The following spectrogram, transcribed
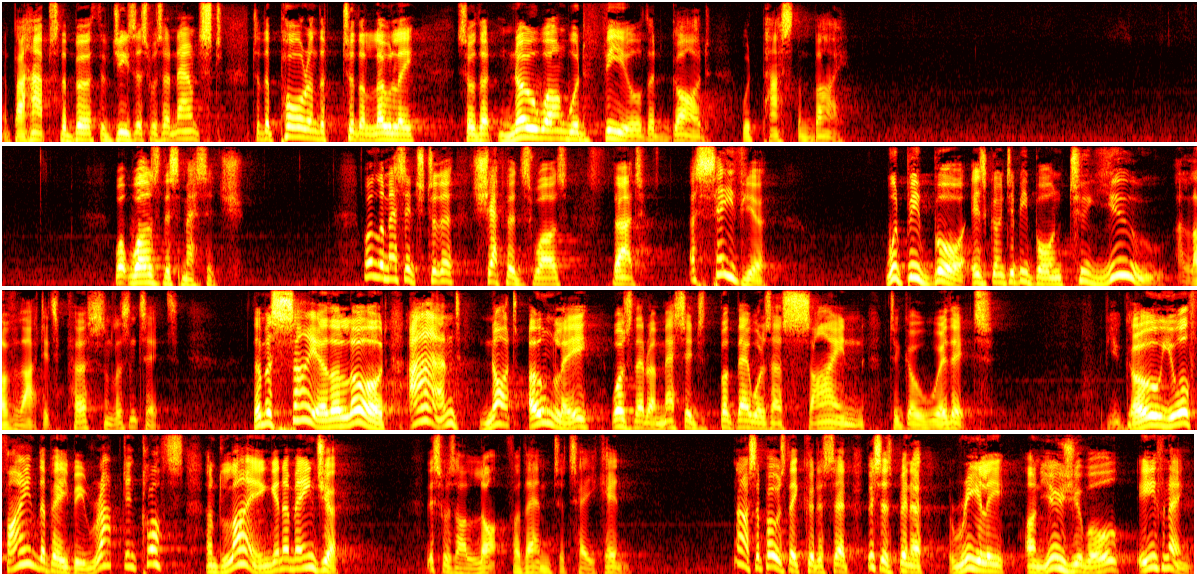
And perhaps the birth of Jesus was announced to the poor and the, to the lowly so that no one would feel that God would pass them by. What was this message? Well, the message to the shepherds was that a Savior would be born, is going to be born to you. I love that. It's personal, isn't it? The Messiah, the Lord. And not only was there a message, but there was a sign to go with it. If you go, you will find the baby wrapped in cloths and lying in a manger. This was a lot for them to take in. Now, I suppose they could have said, This has been a really unusual evening.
